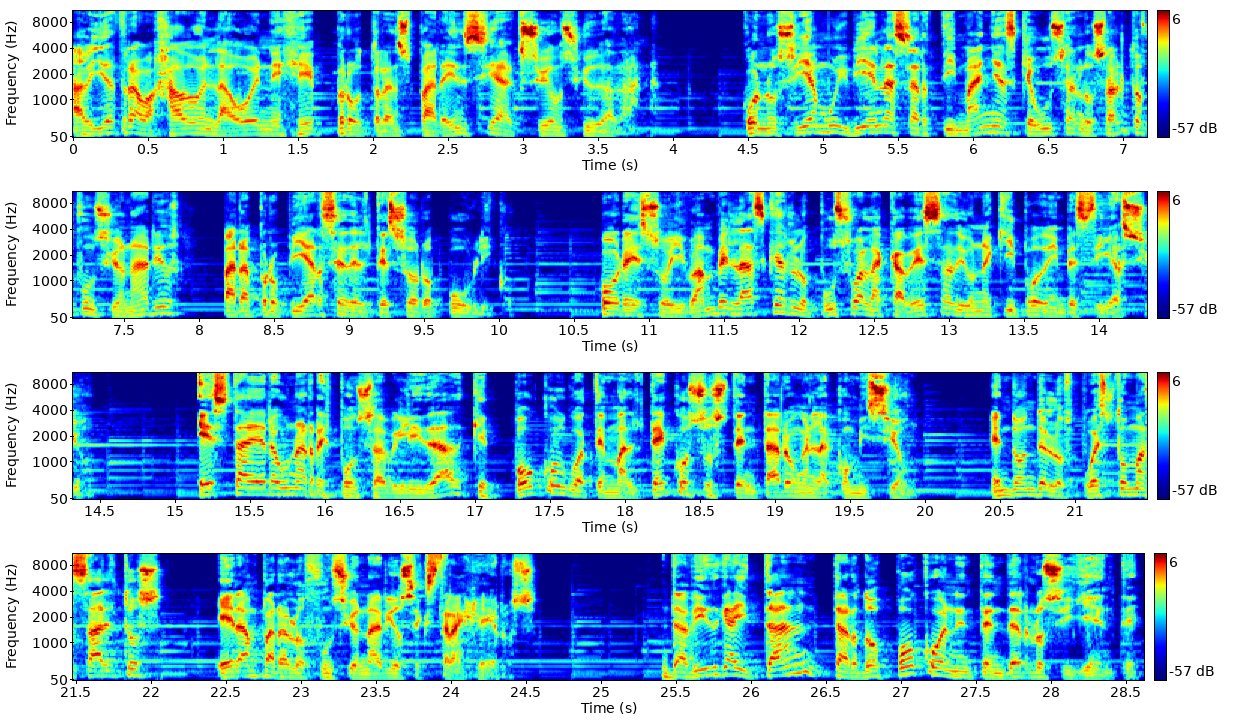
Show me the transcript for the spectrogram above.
había trabajado en la ONG Pro Transparencia Acción Ciudadana. Conocía muy bien las artimañas que usan los altos funcionarios para apropiarse del tesoro público. Por eso Iván Velázquez lo puso a la cabeza de un equipo de investigación. Esta era una responsabilidad que pocos guatemaltecos sustentaron en la comisión, en donde los puestos más altos eran para los funcionarios extranjeros. David Gaitán tardó poco en entender lo siguiente.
